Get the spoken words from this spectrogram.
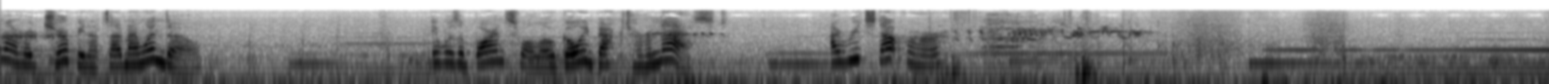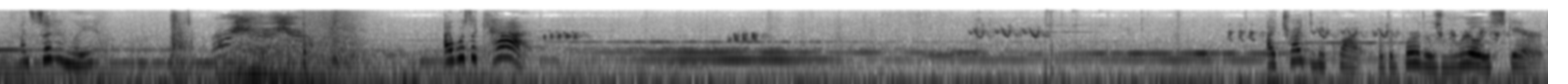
Then I heard chirping outside my window. It was a barn swallow going back to her nest. I reached out for her. And suddenly, I was a cat. Tried to be quiet, but the bird was really scared.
